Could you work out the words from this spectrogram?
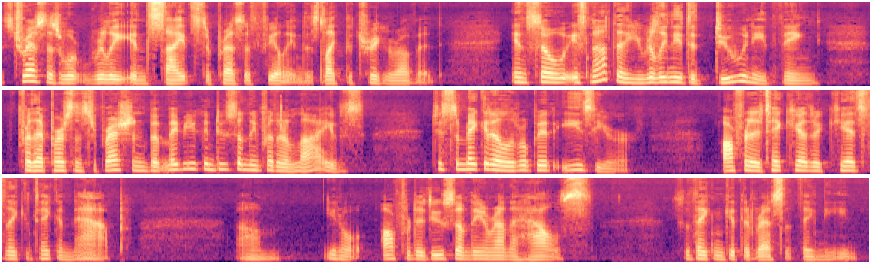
stress is what really incites depressive feelings. It's like the trigger of it. And so it's not that you really need to do anything for that person's depression, but maybe you can do something for their lives just to make it a little bit easier offer to take care of their kids so they can take a nap. Um, you know, offer to do something around the house so they can get the rest that they need.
